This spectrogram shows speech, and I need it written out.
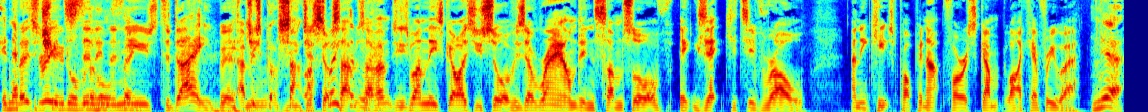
Reed's over still in the thing. news today, but He's I mean, just got he sacked just got sacked didn't he? Southampton. He's one of these guys who sort of is around in some sort of executive role, and he keeps popping up Forrest Gump like everywhere. Yeah.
